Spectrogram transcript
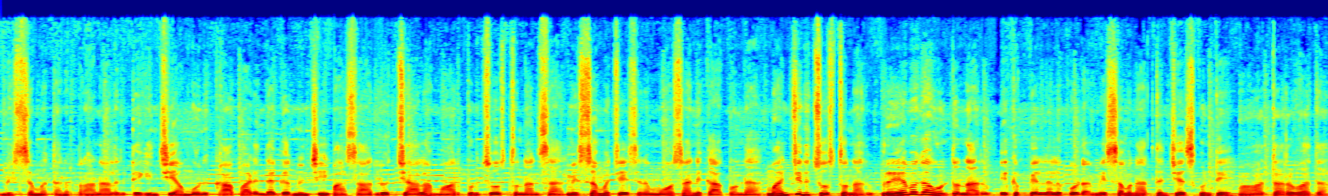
మిస్సమ్మ తన ప్రాణాలకు తెగించి అమ్ముని కాపాడిన దగ్గర నుంచి మా సార్లో చాలా మార్పును చూస్తున్నాను సార్. మిస్సమ్మ చేసిన మోసాన్ని కాకుండా మంచిని చూస్తున్నారు ప్రేమగా ఉంటున్నారు. ఇక పిల్లలు కూడా మిస్సమ్మను అర్థం చేసుకుంటే ఆ తర్వాత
